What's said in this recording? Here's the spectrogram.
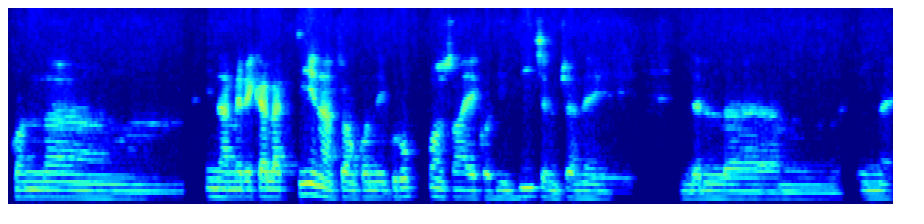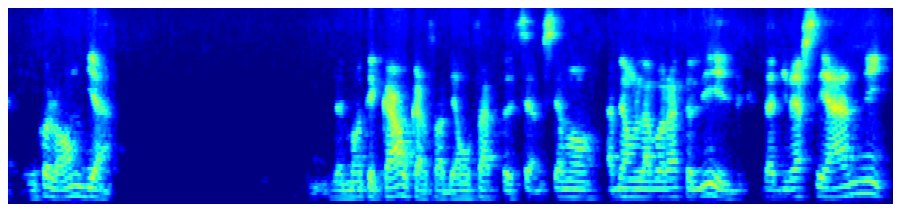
con, eh, in America Latina, insomma, con il gruppo insomma, ecco, di indigeni, cioè nei, nel, um, in, in Colombia, del Monte Caucaso, abbiamo, fatto, siamo, abbiamo lavorato lì da diversi anni,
